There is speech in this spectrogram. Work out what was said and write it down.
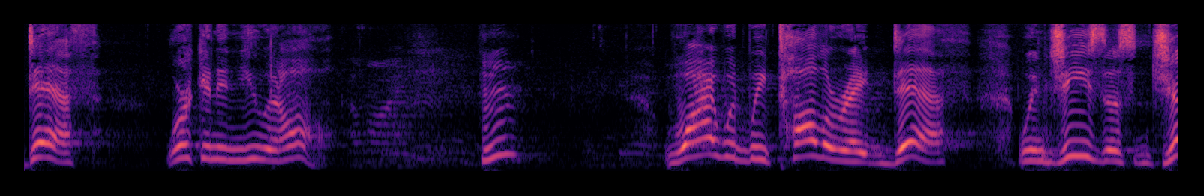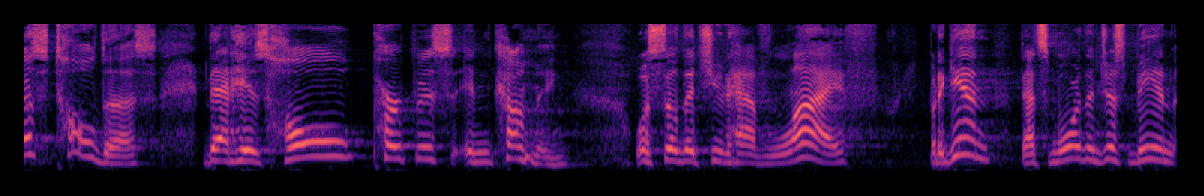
death working in you at all? Hmm? Why would we tolerate death when Jesus just told us that his whole purpose in coming was so that you'd have life? But again, that's more than just being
